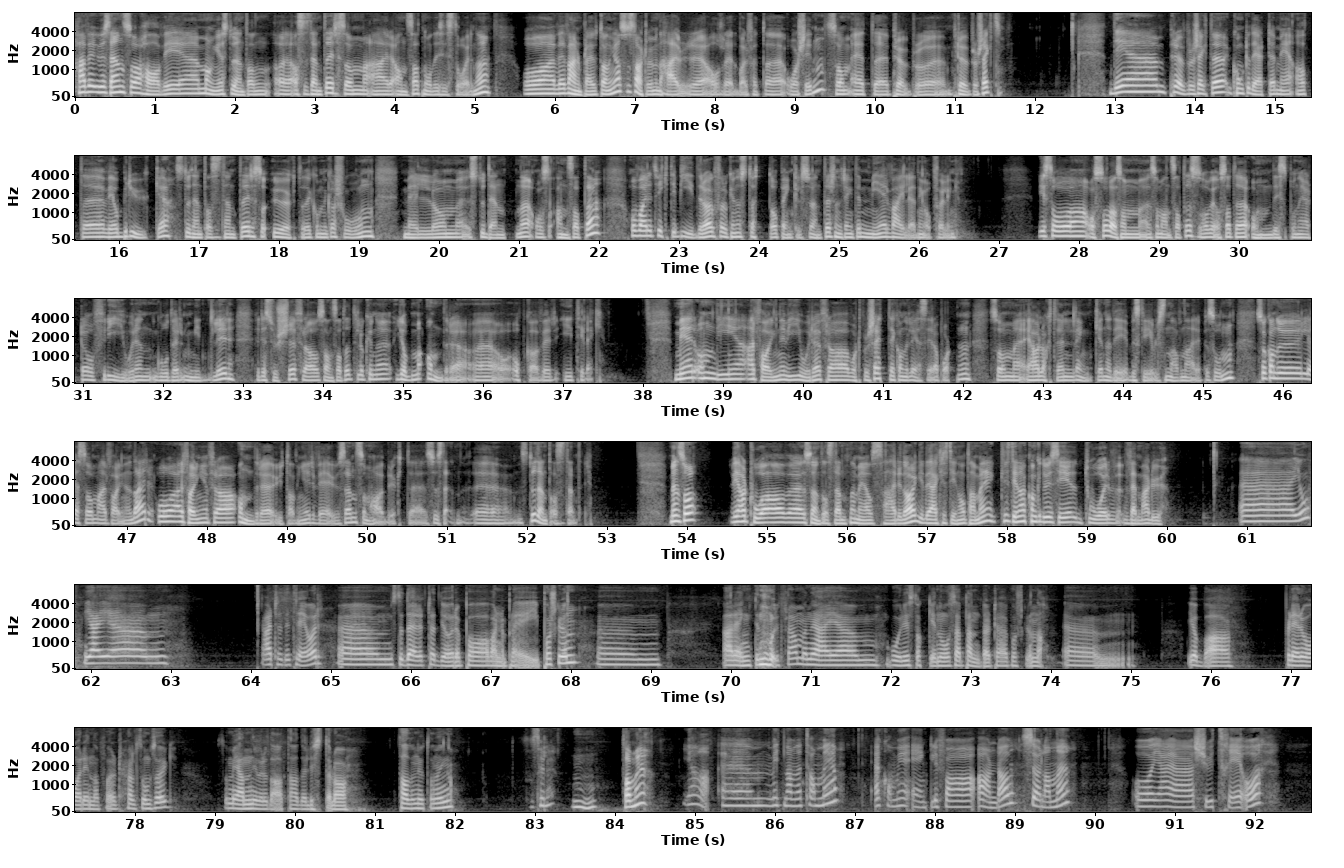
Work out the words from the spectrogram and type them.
Her ved USN så har vi mange studentassistenter som er ansatt nå de siste årene. Og ved vernepleierutdanninga så starta vi med det her allerede bare for et eh, år siden, som et eh, prøvepro prøveprosjekt. Det prøveprosjektet konkluderte med at eh, ved å bruke studentassistenter, så økte det kommunikasjonen mellom studentene og ansatte, og var et viktig bidrag for å kunne støtte opp enkeltstudenter som trengte mer veiledning og oppfølging. Vi så også da, som, som, ansatte så, så vi også at det omdisponerte og frigjorde en god del midler, ressurser, fra oss ansatte til å kunne jobbe med andre eh, oppgaver i tillegg. Mer om de erfaringene vi gjorde fra vårt prosjekt, det kan du lese i rapporten, som jeg har lagt til en lenke nede i beskrivelsen av denne episoden. Så kan du lese om erfaringene der, og erfaringer fra andre utdanninger ved USN som har brukt eh, eh, studentassistenter. Men så vi har to av eh, studentassistentene med oss her i dag. Det er Kristina og Tammy. Kristina, kan ikke du si to år, hvem er du? Uh, jo, jeg uh, er 33 år. Uh, studerer tredjeåret på vernepleie i Porsgrunn. Er egentlig nordfra, men jeg bor i Stokke nå, så jeg pendler til Porsgrunn, da. Jobba flere år innafor helse og omsorg, som igjen gjorde da at jeg hadde lyst til å ta den utdanninga. Så stilig. Mm -hmm. Tammy? Ja, eh, mitt navn er Tammy. Jeg kommer jo egentlig fra Arendal, Sørlandet. Og jeg er 23 år.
